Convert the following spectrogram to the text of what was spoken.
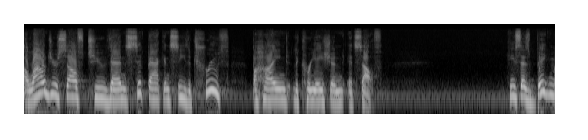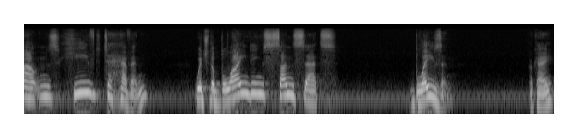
allowed yourself to then sit back and see the truth behind the creation itself. He says, Big mountains heaved to heaven, which the blinding sunsets blazon. Okay?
